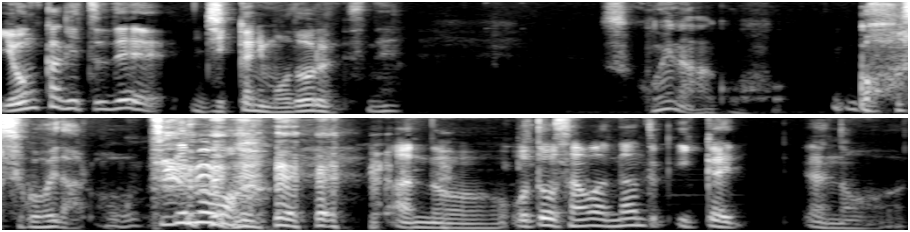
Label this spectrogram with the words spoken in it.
4ヶ月で実家に戻るんですね。すごいな、ゴッホ。ゴッホすごいだろう。でも、あの、お父さんはなんとか一回、あの、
